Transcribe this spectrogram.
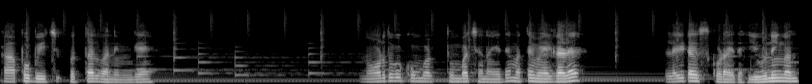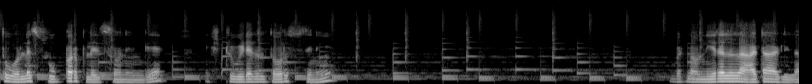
ಕಾಪು ಬೀಚ್ ಗೊತ್ತಲ್ವಾ ನಿಮಗೆ? ನೋಡೋದಕ್ಕೂ ತುಂಬ ತುಂಬಾ ಚೆನ್ನಾಗಿದೆ. ಮತ್ತೆ ಮೇಲ್ಗಡೆ ಲೈಟ್ ಹೌಸ್ ಕೂಡ ಇದೆ. ಈವ್ನಿಂಗ್ ಅಂತೂ ಒಳ್ಳೆ ಸೂಪರ್ ಪ್ಲೇಸು ನಿಮಗೆ. ನೆಕ್ಸ್ಟ್ ವಿಡಿಯೋದಲ್ಲಿ ತೋರಿಸ್ತೀನಿ. ಬಟ್ ನಾವು ನೀರಲ್ಲೆಲ್ಲ ಆಟ ಆಡಲಿಲ್ಲ.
